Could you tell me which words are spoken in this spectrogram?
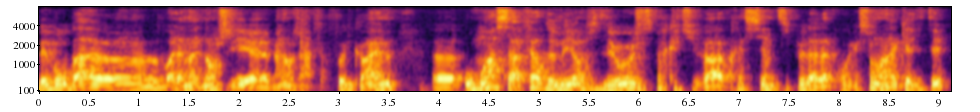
Mais bon, bah euh, voilà, maintenant j'ai maintenant j'ai un Fairphone quand même. Au moins, ça va faire de meilleures vidéos. J'espère que tu vas apprécier un petit peu la, la progression dans la qualité.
